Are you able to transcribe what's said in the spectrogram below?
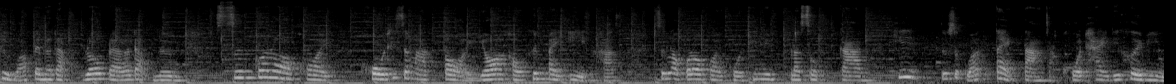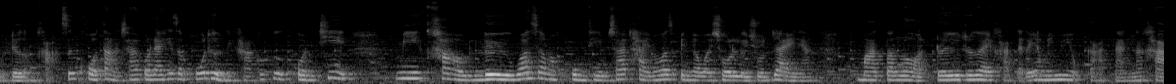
ถือว่าเป็นระดับโลกแล้วระดับหนึ่งซึ่งก็รอคอยโค้ชที่จะมาต่อยอดเขาขึ้นไปอีกนะคะ ซึ่งเราก็รอคอยโค้ชที่มีประสบการณ์ ที่รู้สึกว่าแตกต่างจากโค้ชไทยที่เคยมีอยู่เดิมค่ะ ซึ่งโค้ชต่างชาติคนแรกที่จะพูดถึงนะคะก็คือคนที่มีข่าวลือว่าจะมาคุมทีมชาติไทยไม่ว่าจะเป็นเยาวชนหรือชุดใหญ่เนี่ยมาตลอดเรื่อยๆ ค่ะ แต่ก็ยังไม่มีโอกาสนั้นนะคะ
